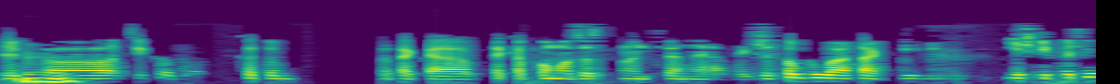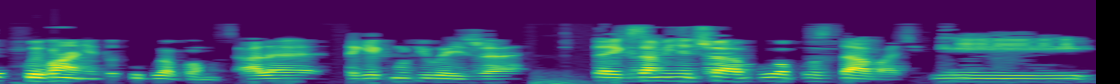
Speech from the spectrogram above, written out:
Tylko, mhm. tylko, tylko to była taka, taka pomoc ze strony trenera. Także to była taki, jeśli chodzi o pływanie, to tu była pomoc, ale tak jak mówiłeś, że te egzaminy trzeba było pozdawać i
